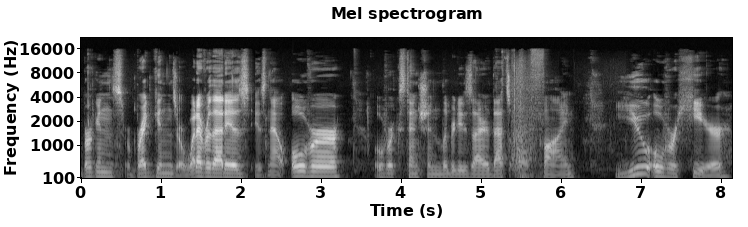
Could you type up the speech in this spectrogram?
Bergens, or Bregens, or whatever that is, is now over overextension, liberty Desire, that's all fine. You over here,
